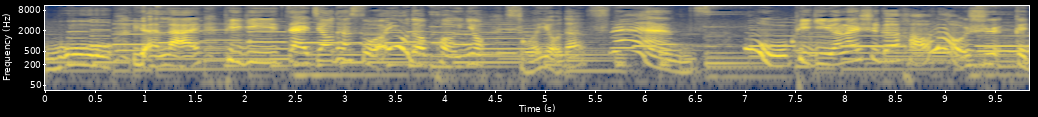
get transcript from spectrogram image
哦，原来 Piggy 在教他所有的朋友，所有的 friends。哦，Piggy 原来是个好老师。Good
